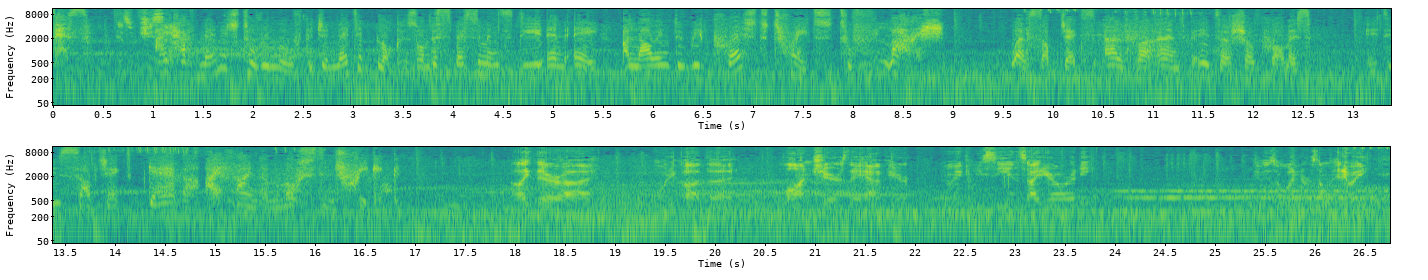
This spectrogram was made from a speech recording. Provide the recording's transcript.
That's I have managed to remove the genetic blockers on the specimen's DNA, allowing the repressed traits to flourish. While subjects Alpha and Beta show promise, it is subject Gamma I find the most intriguing. I like their, uh, what do you call it, the lawn chairs they have here. I mean, can we see inside here already? Maybe there's a window or something. Anyway, I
